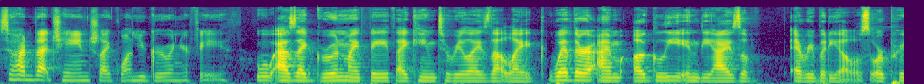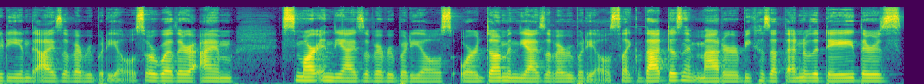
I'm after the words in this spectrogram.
So how did that change like when you grew in your faith? Well, as I grew in my faith, I came to realize that like whether I'm ugly in the eyes of everybody else or pretty in the eyes of everybody else or whether I'm smart in the eyes of everybody else or dumb in the eyes of everybody else. Like that doesn't matter because at the end of the day there's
